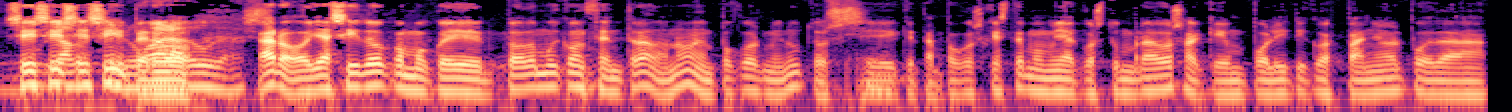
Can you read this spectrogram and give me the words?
sí, sí, sí, sí, pero claro, hoy ha sido como que todo muy concentrado, ¿no? En pocos minutos, eh, que tampoco es que estemos muy acostumbrados a que un político español pueda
